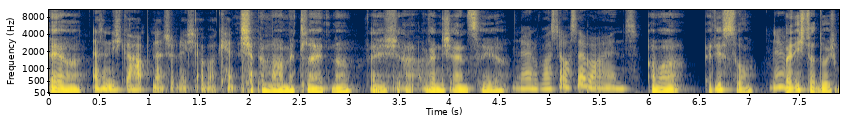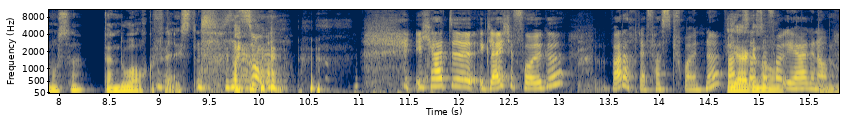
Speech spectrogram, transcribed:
Ja, Also nicht gehabt natürlich, aber kennt. ich habe immer Mitleid, ne, wenn ich, wenn ich eins sehe. Ja, du warst ja auch selber eins. Aber es ist so. Ja. Wenn ich da durch musste, dann du auch gefälligst. So. Ich hatte gleiche Folge, war doch der Fastfreund, ne? War Ja, das genau. Folge? Ja, genau. Genau.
